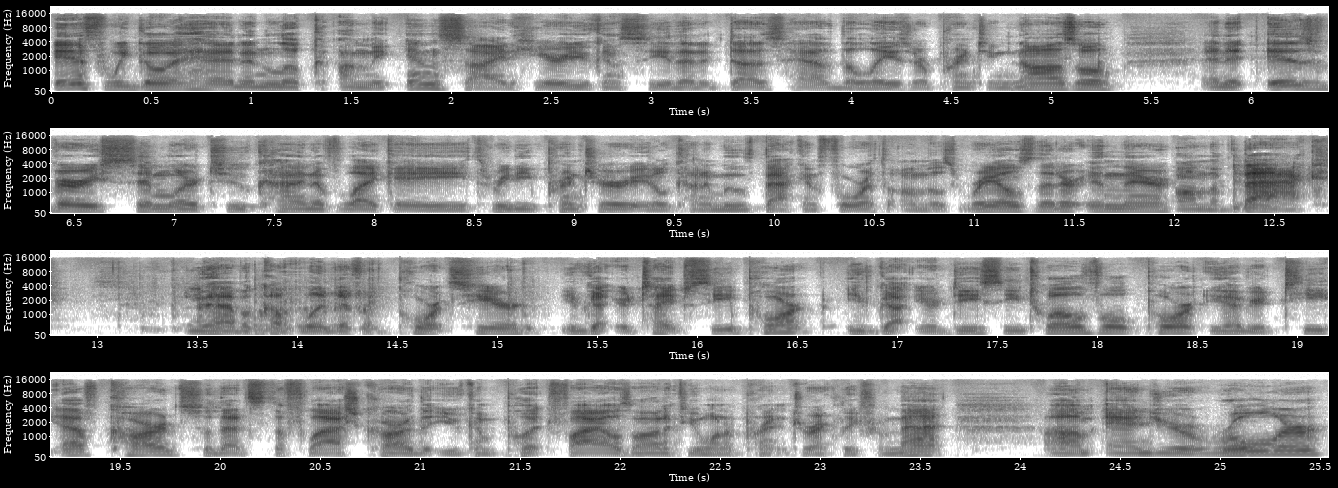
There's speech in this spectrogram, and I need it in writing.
If we go ahead and look on the inside here, you can see that it does have the laser printing nozzle and it is very similar to kind of like a 3D printer. It'll kind of move back and forth on those rails that are in there. On the back, you have a couple of different ports here. You've got your type C port, you've got your DC 12 volt port, you have your TF card, so that's the flash card that you can put files on if you want to print directly from that. Um, and your roller.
